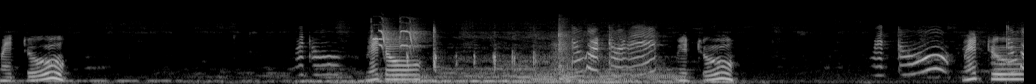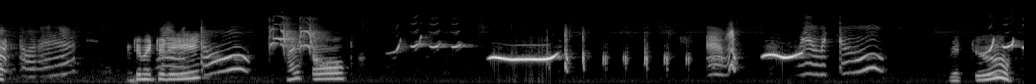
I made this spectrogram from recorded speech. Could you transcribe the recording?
Metro. Metro. Metro. Metro. Metro metro đi. Metro. Metro. Metro.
